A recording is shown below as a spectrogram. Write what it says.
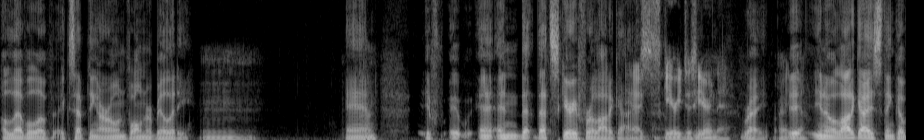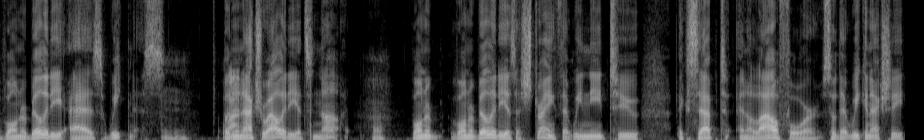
a level of accepting our own vulnerability. Mm. And if it, and, and that, that's scary for a lot of Yeah, guys. it's scary just hearing that. Right. Right, It- yeah. You know, a lot of guys think of vulnerability as weakness, Mm-hmm. but Wow. in actuality, it's not. Huh. Vulner- vulnerability is a strength that we need to accept and allow for so that we can actually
